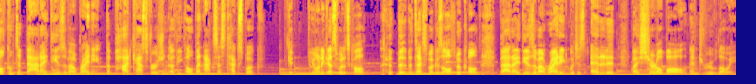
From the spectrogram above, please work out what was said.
Welcome to Bad Ideas About Writing, the podcast version of the open access textbook. You want to guess what it's called? the, the, textbook is also called Bad Ideas About Writing, which is edited by Cheryl Ball and Drew Loewe.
